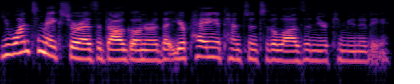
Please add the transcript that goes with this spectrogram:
You want to make sure as a dog owner that you're paying attention to the laws in your community.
